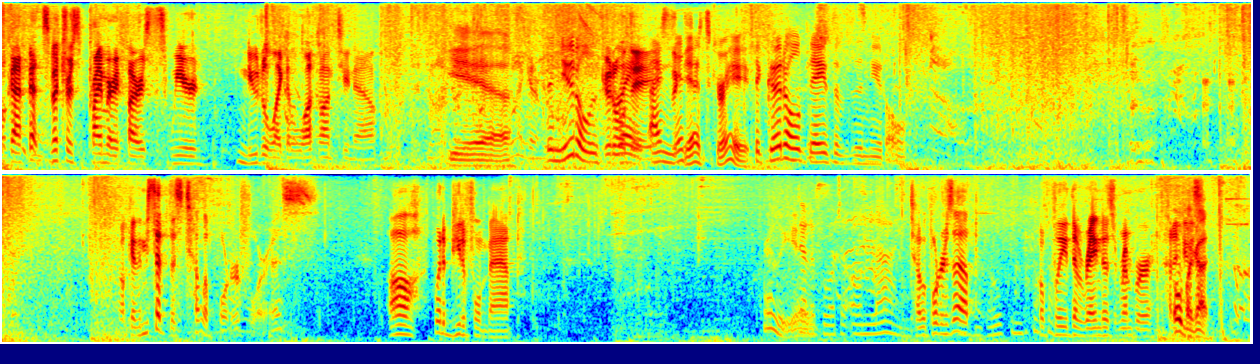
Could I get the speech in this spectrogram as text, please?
Okay, I've got Symmetra's primary fire is this weird noodle I can lock onto now. Yeah. The noodle is Good old great. I days. The- missed Yeah, it's great. the good old days of the noodle. Okay, let me set up this teleporter for us. Oh, what a beautiful map. really is. Teleporter online. Teleporter's up. Have opened for Hopefully the Rein doesn't remember how to Oh do my god. This is the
